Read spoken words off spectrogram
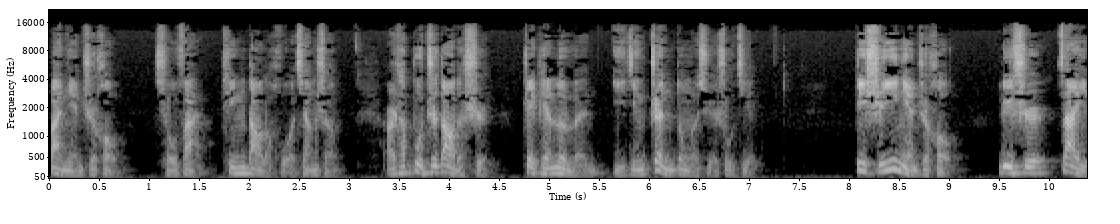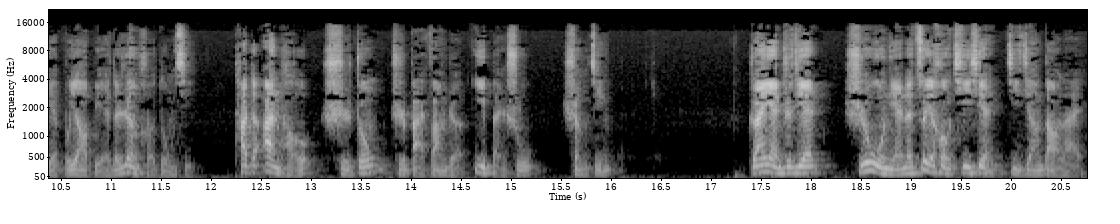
半年之后。囚犯听到了火枪声，而他不知道的是，这篇论文已经震动了学术界。第十一年之后，律师再也不要别的任何东西，他的案头始终只摆放着一本书《圣经》。转眼之间，十五年的最后期限即将到来。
